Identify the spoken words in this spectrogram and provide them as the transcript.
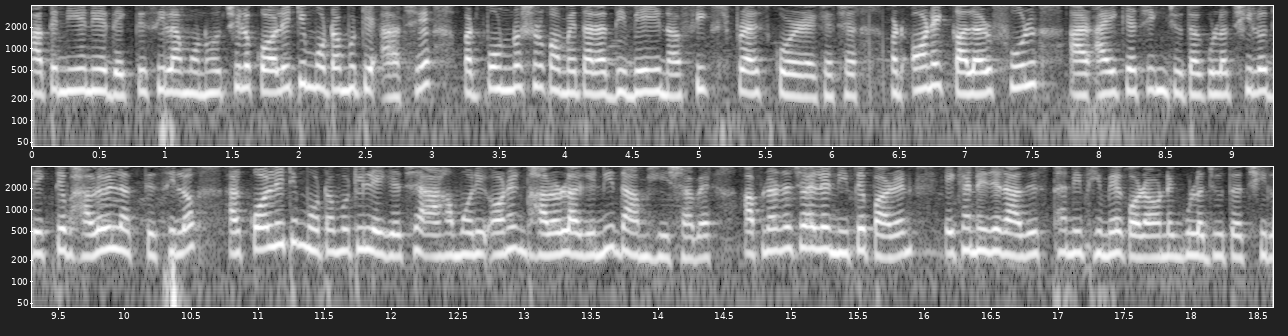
হাতে নিয়ে নিয়ে দেখতেছিলাম, মনে হচ্ছিল কোয়ালিটি মোটামুটি আছে বাট পনেরোশোর কমে তারা দিবেই না। ফিক্সড প্রাইস করে রেখেছে। বাট অনেক কালারফুল আর আই ক্যাচিং জুতাগুলো ছিল, দেখতে ভালোই লাগতেছিল। আর কোয়ালিটি মোটামুটি লেগেছে আহামরি, অনেক ভালো লাগেনি দাম হিসাবে। আপনারা চাইলে নিতে পারেন। এখানে যে রাজস্থানি থিমে করা অনেকগুলো জুতা ছিল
